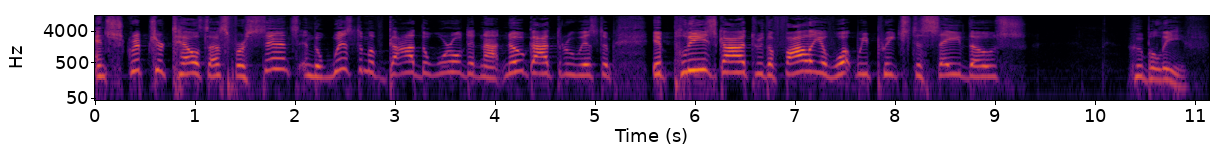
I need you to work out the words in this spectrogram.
and Scripture tells us for since in the wisdom of God the world did not know God through wisdom, it pleased God through the folly of what we preach to save those who believe.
